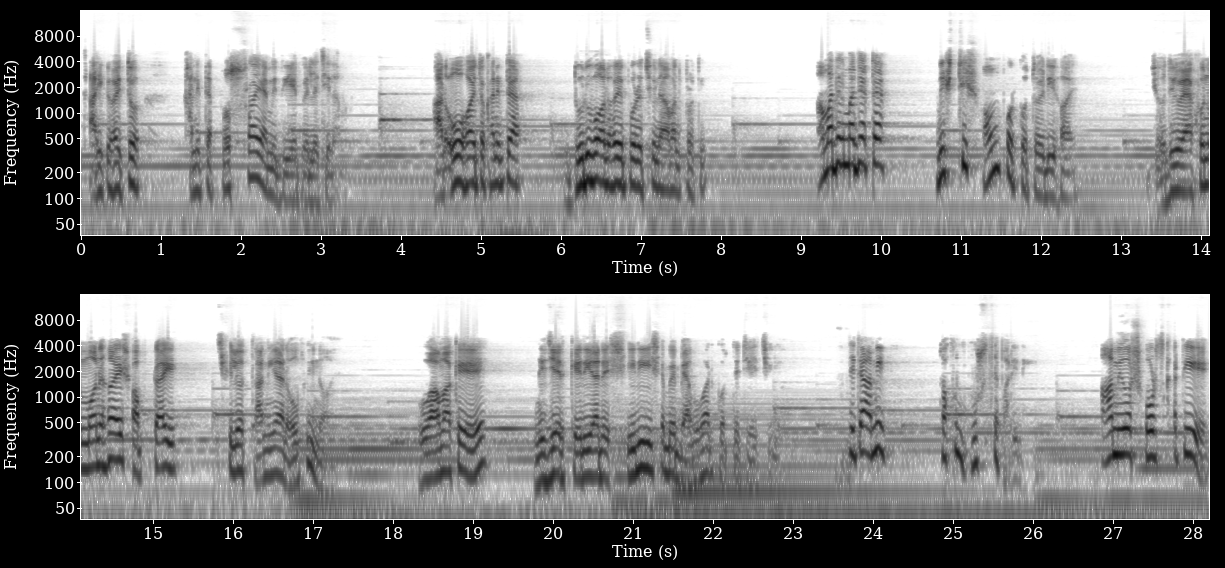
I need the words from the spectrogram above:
তাই হয়তো খানিকটা প্রশ্রয় আমি দিয়ে ফেলেছিলাম। আর ও হয়তো খানিকটা দুর্বল হয়ে পড়েছিল আমার প্রতি। আমাদের মাঝে একটা মিষ্টি সম্পর্ক তৈরি হয়। যদিও এখন মনে হয় সবটাই ছিল তানিয়ার অভিনয়। ও আমাকে নিজের কেরিয়ারের সিঁড়ি হিসেবে ব্যবহার করতে চেয়েছিল। যেটা আমি তখন বুঝতে পারিনি। আমিও সোর্স খাটিয়ে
